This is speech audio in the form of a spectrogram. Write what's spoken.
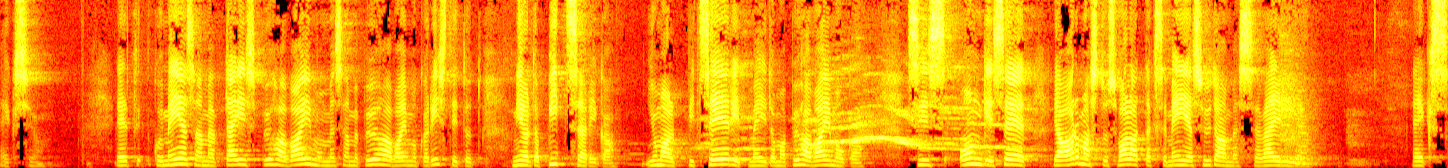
eks ju. Et kui meie saame täis püha vaimu, me saame püha vaimuga ristitud nii-öelda pitseriga, jumal pitseerib meid oma püha vaimuga, siis ongi see, et ja armastus valatakse meie südamesse välja, eks?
